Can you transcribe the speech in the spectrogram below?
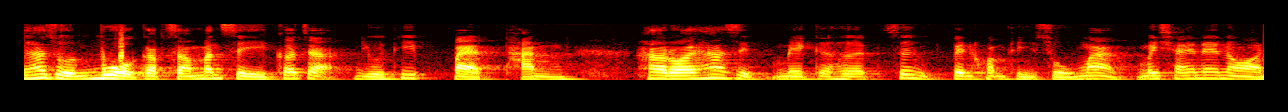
5150 บวกกับ3,400ก็จะอยู่ที่ 8,550 เมกะเฮิรตซ์ซึ่งเป็นความถี่สูงมาก ไม่ใช้แน่นอน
